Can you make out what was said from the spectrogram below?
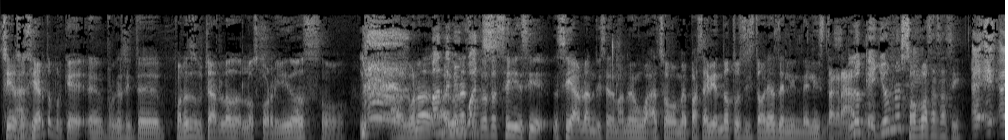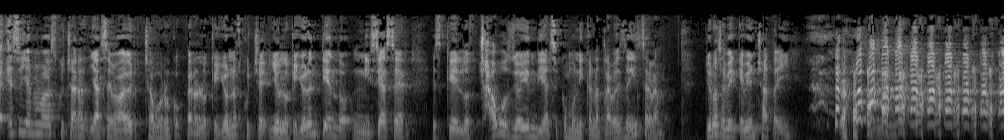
Sí, eso es cierto, porque, eh, porque si te pones a escuchar los, los corridos o alguna, Mándame algunas un WhatsApp. cosas, sí, sí, sí hablan, dice, mando un WhatsApp o me pasé viendo tus historias del, del Instagram. Lo que yo no sé- Son cosas así. Eh, eh, eh, eso ya me va a escuchar, ya se me va a ver chaborruco, pero lo que yo no escuché, yo lo que yo no entiendo ni sé hacer es que los chavos de hoy en día se comunican a través de Instagram. Yo no sabía que había un chat ahí.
